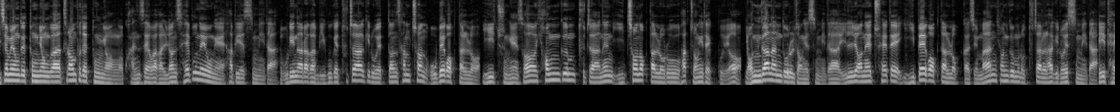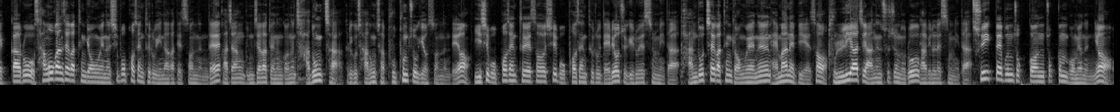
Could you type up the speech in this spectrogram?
이재명 대통령과 트럼프 대통령 관세와 관련 세부 내용에 합의했습니다. 우리나라가 미국에 투자하기로 했던 3,500억 달러, 이 중에서 현금 투자는 2천억 달러로 확정이 됐고요. 연간 한도를 정했습니다. 1년에 최대 200억 달러까지만 현금으로 투자를 하기로 했습니다. 이 대가로 상호 관세 같은 경우에는 15%로 인하가 됐었는데 가장 문제가 되는 거는 자동차 그리고 자동차 부품 쪽이었었는데요. 25%에서 15%로 내려주기로 했습니다. 반도체 같은 경우에는 대만에 비해서 불리하지 않은 수준으로 합의를 했습니다. 수익 배분 조건 조금 보면은요.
